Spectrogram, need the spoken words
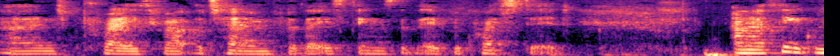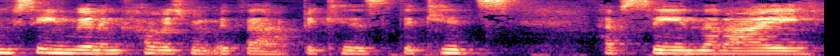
and pray throughout the term for those things that they've requested. And I think we've seen real encouragement with that because the kids have seen that I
